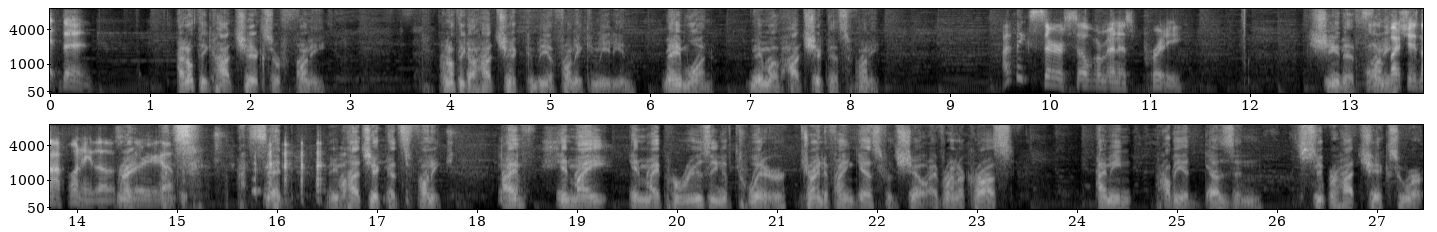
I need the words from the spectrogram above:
it then. I don't think hot chicks are funny. I don't think a hot chick can be a funny comedian. Name one. Name a hot chick that's funny. I think Sarah Silverman is pretty, She ain't that funny. but she's not funny though. So right. there you go. I said name a hot chick that's funny. I've in my in my perusing of Twitter trying to find guests for the show, I've run across I mean, probably a dozen super hot chicks who are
